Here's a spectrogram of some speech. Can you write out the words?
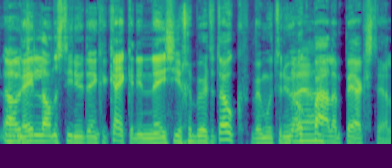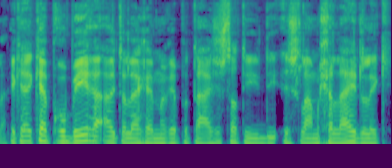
Nou, het- Nederlanders die nu denken... kijk, in Indonesië gebeurt het ook. We moeten nu Nou ook ja. palen en perk stellen. Ik, ik heb proberen uit te leggen in mijn reportages dat die, die islam geleidelijk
